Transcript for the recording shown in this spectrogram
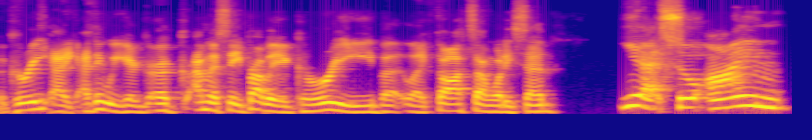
agree. I, I think we. I'm gonna say probably agree, but like thoughts on what he said. Yeah, so I'm.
